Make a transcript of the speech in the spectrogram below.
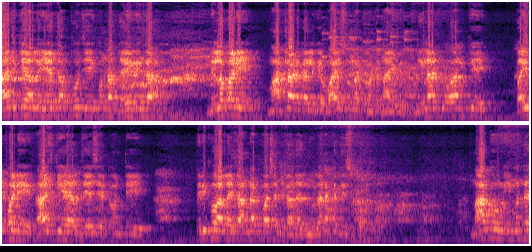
రాజకీయాల్లో ఏ తప్పు చేయకుండా ధైర్యంగా నిలబడి మాట్లాడగలిగే వాయిస్ ఉన్నటువంటి నాయకులు. నీలాంటి వాళ్ళకి భయపడి రాజకీయాలు చేసేటువంటి పిరికి వాళ్ళు అయితే హండ్రెడ్ పర్సెంట్ కాదు అది నువ్వు వెనక్కి తీసుకోవాలి. నాకు ఈ మధ్య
